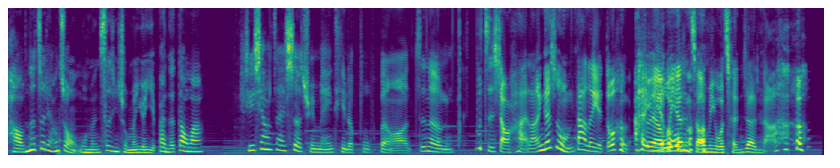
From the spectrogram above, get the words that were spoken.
好，那这两种我们色情守门员也办得到吗？其实像在社群媒体的部分哦，真的不止小孩啦，应该是我们大人也都很爱。对啊，我也很着迷，我承认呐。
